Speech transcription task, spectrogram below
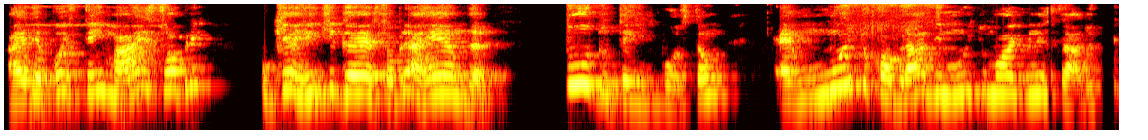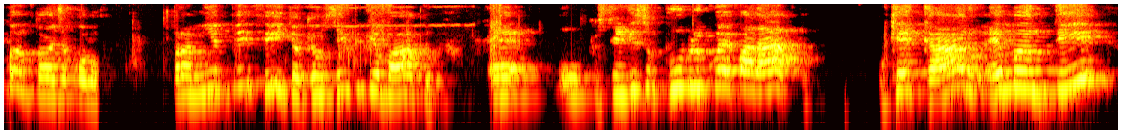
Aí depois tem mais sobre o que a gente ganha, sobre a renda. Tudo tem imposto. Então, é muito cobrado e muito mal administrado. O que o Pantoja colocou, para mim, é perfeito, é o que eu sempre debato. É, o, serviço público é barato. O que é caro é manter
